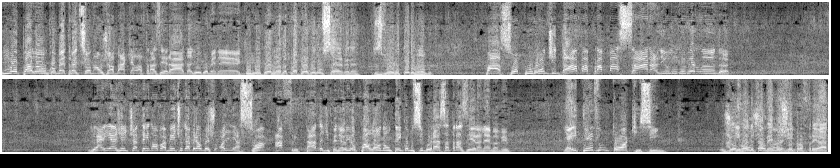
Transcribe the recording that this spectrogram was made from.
E o Palão, como é tradicional, já dá aquela traseirada ali o Domenech. Dudu Berlanda pra bobo não serve, né? Desviou de todo mundo. Passou por onde dava para passar ali o Dudu Berlanda. E aí a gente já tem novamente o Gabriel Beixo. Olha só a fritada de pneu e o Palão não tem como segurar essa traseira, né, meu amigo? E aí teve um toque, sim. O Giovanni também deixou para frear.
